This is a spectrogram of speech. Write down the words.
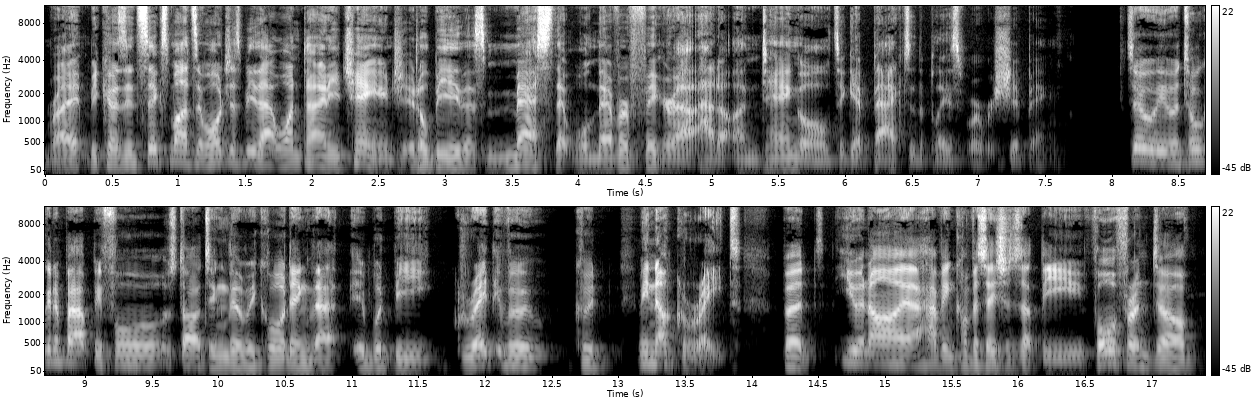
right? Because in six months, it won't just be that one tiny change. It'll be this mess that we'll never figure out how to untangle to get back to the place where we're shipping. So we were talking about before starting the recording that it would be great if we could. I mean, not great, but you and I are having conversations at the forefront of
